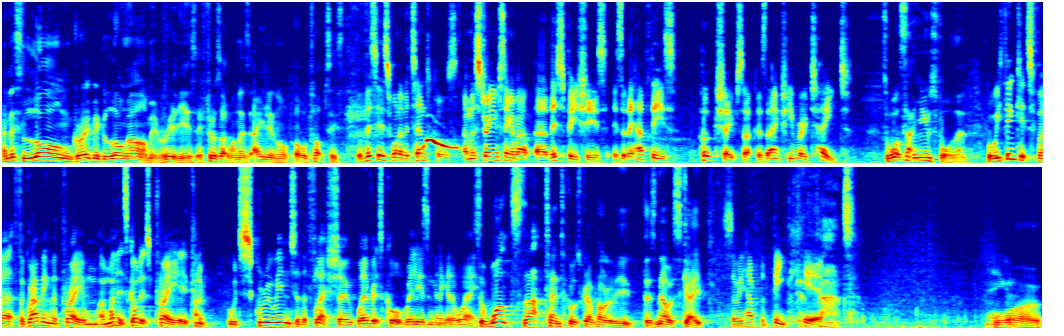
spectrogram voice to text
and this long, great big long arm, it really is. It feels like one of those alien autopsies. Well, this is one of the tentacles. And the strange thing about uh, this species is that they have these hook-shaped suckers that actually rotate. So what's that used for then? Well, we think it's for, for grabbing the prey, and, and when it's got its prey, it kind of would screw into the flesh, so whatever it's caught really isn't going to get away. So once that tentacle's grabbed hold of you, there's no escape. So we have the beak here. That. You go. Whoa.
